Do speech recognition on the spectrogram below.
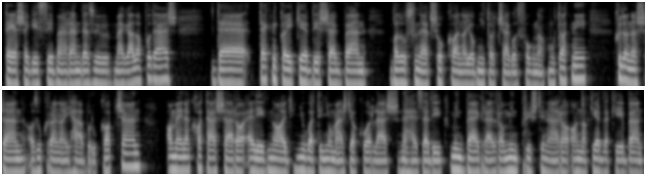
teljes egészében rendező megállapodás, de technikai kérdésekben valószínűleg sokkal nagyobb nyitottságot fognak mutatni, különösen az ukrajnai háború kapcsán, amelynek hatására elég nagy nyugati nyomásgyakorlás nehezedik, mind Belgrádra, mind Pristinára annak érdekében,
